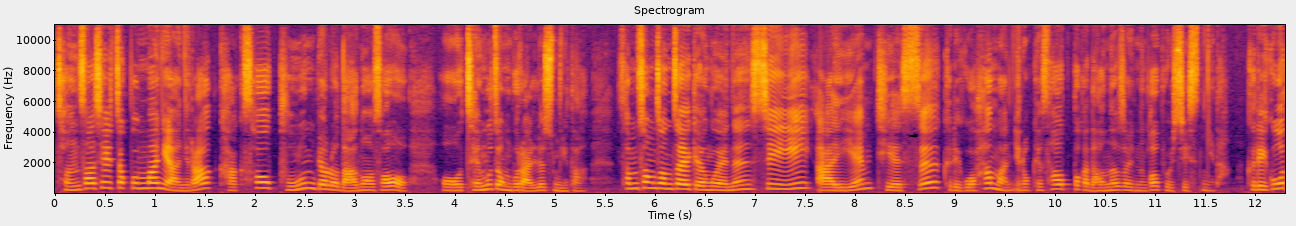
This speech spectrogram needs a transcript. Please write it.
전사 실적뿐만이 아니라 각 사업 부문별로 나눠서 어, 재무 정보를 알려줍니다. 삼성전자의 경우에는 CE, IM, DS, 그리고 하만 이렇게 사업부가 나눠져 있는 거 볼 수 있습니다. 그리고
